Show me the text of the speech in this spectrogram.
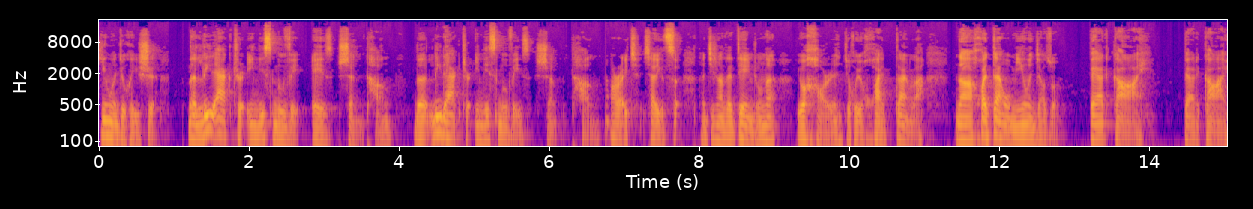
英文就可以是 The lead actor in this movie is 沈腾。The lead actor in this movie is 沈腾。All right，下一个词，那经常在电影中呢，有好人就会有坏蛋了。那坏蛋我们英文叫做 bad guy。bad guy。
